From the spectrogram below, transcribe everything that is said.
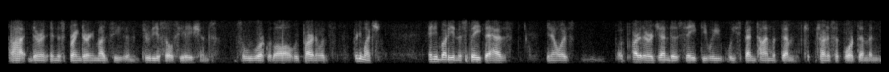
uh, during in the spring during mud season through the associations. So we work with all. We partner with pretty much anybody in the state that has, you know, as a part of their agenda is safety, we we spend time with them, trying to support them, and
